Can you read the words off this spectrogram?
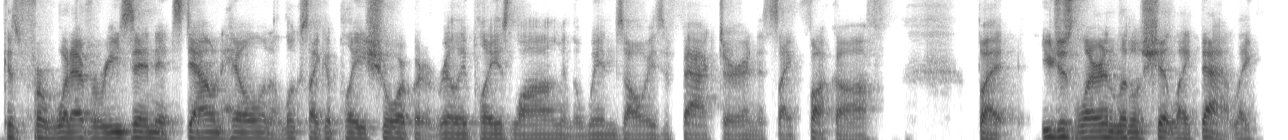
because for whatever reason it's downhill and it looks like it plays short but it really plays long and the wind's always a factor and it's like fuck off but you just learn little shit like that like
